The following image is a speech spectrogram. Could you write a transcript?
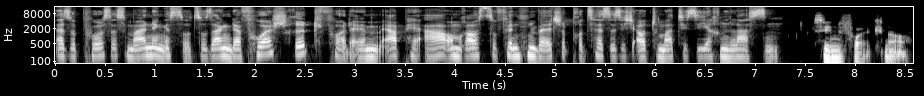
Also Process Mining ist sozusagen der Vorschritt vor dem RPA, um rauszufinden, welche Prozesse sich automatisieren lassen. Sinnvoll, genau.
